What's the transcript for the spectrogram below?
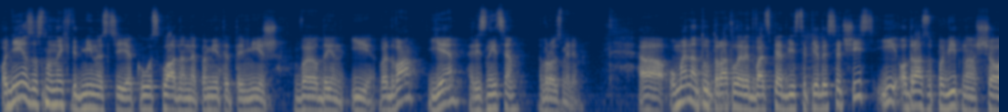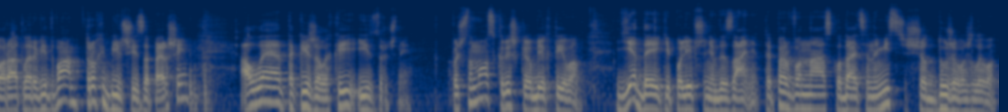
Однією з основних відмінностей, яку складно не помітити між V1 і V2, є різниця в розмірі. Е, У мене тут Rattler 25256, і одразу повітно, що Rattler V2 трохи більший за перший, але такий же легкий і зручний. Почнемо з кришки об'єктива. Є деякі поліпшення в дизайні. Тепер вона складається на місці, що дуже важливо.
